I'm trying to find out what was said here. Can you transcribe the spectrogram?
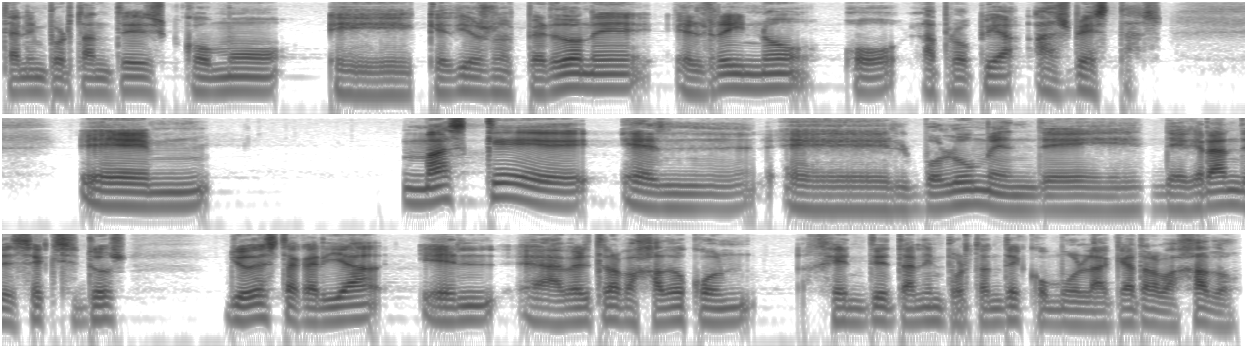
tan importantes como eh, que Dios nos perdone, El Reino o la propia Asbestas. Em, más que el, volumen de, grandes éxitos, yo destacaría el haber trabajado con gente tan importante como la que ha trabajado.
